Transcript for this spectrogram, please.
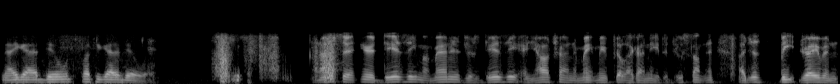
Now you got to deal with what you got to deal with. And I'm sitting here dizzy. My manager's dizzy, and y'all trying to make me feel like I need to do something. I just beat Draven,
